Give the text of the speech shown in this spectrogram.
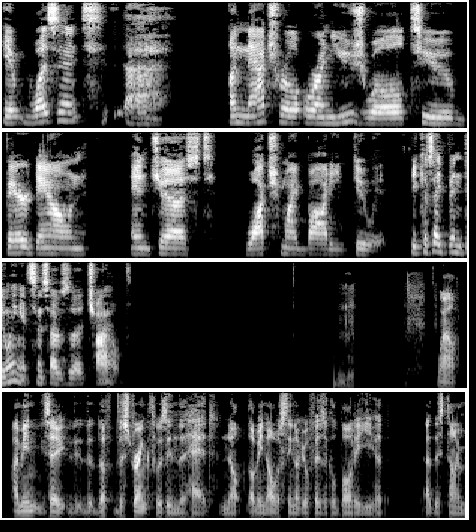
it wasn't uh, unnatural or unusual to bear down and just watch my body do it because I'd been doing it since I was a child. Wow. I mean, so the, the, the strength was in the head, not. I mean, obviously not your physical body. You had at this time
